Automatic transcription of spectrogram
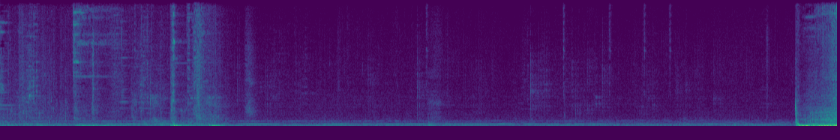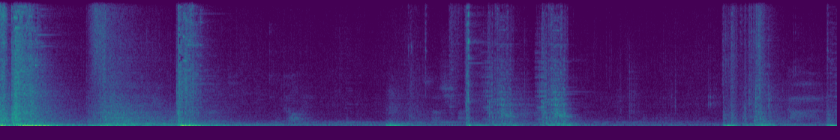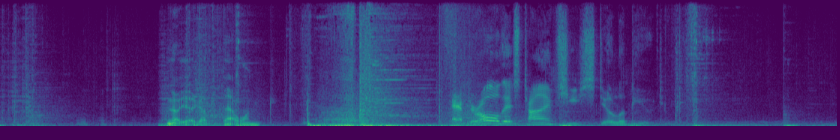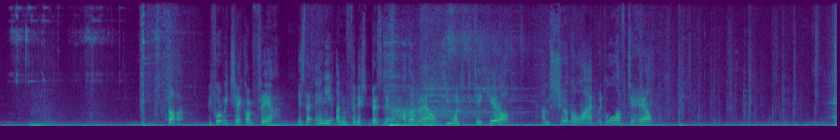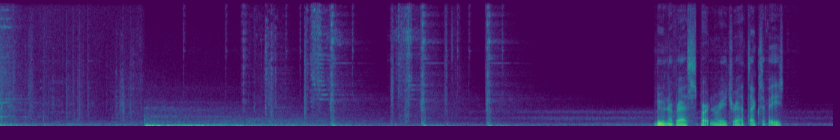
Got that one. After all this time, she's still a beaut. Brother, before we check on Freya, is there any unfinished business in other realms you wanted to take care of? I'm sure the lad would love to help. Boon of Rest, Spartan Rage, Wrath, Activation,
